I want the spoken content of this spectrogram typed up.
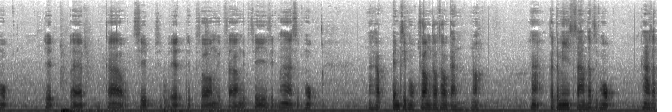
หกเจ็ดแปดเก้าสิบสิบเอ็ดสิบสองสิบสามสิบสี่สิบห้าสิบหกนะครับ เป็น 16 ช่องเท่า ๆกันเนาะ ก็จะมี3ทับ16 5ทับ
